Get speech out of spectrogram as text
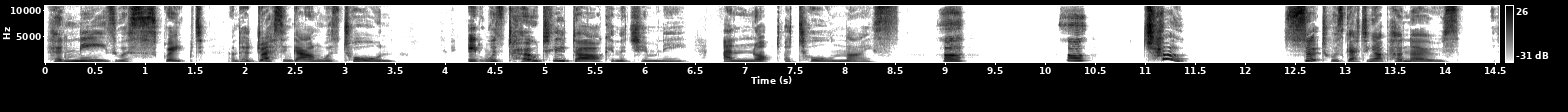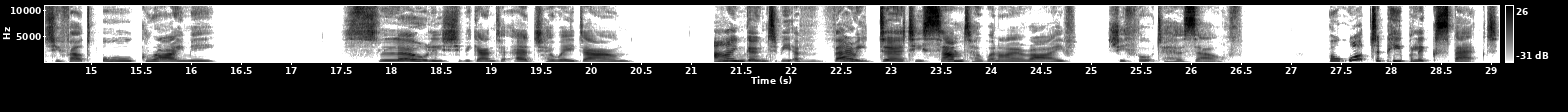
Her knees were scraped and her dressing gown was torn. It was totally dark in the chimney and not at all nice. Ah, uh, ah, uh, choo! Soot was getting up her nose and she felt all grimy. Slowly she began to edge her way down. I'm going to be a very dirty Santa when I arrive, she thought to herself. But what do people expect?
